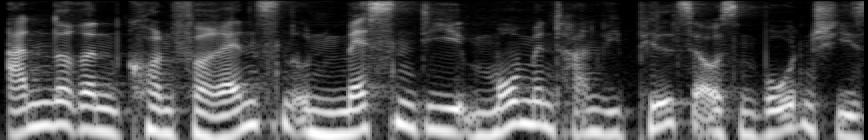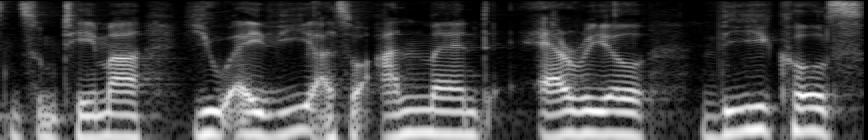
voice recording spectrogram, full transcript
anderen Konferenzen und Messen, die momentan wie Pilze aus dem Boden schießen zum Thema UAV, also Unmanned Aerial Vehicles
